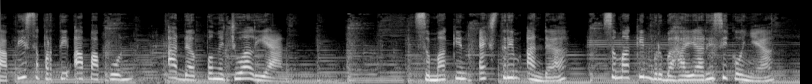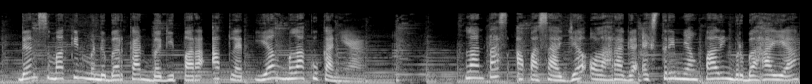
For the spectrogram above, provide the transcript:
Tapi seperti apa pun, ada pengecualian. Semakin ekstrim Anda, semakin berbahaya risikonya, dan semakin mendebarkan bagi para atlet yang melakukannya. Lantas apa saja olahraga ekstrim yang paling berbahaya?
